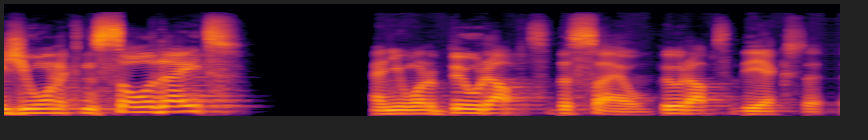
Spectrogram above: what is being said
is you want to consolidate and you want to build up to the sale, build up to the exit.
